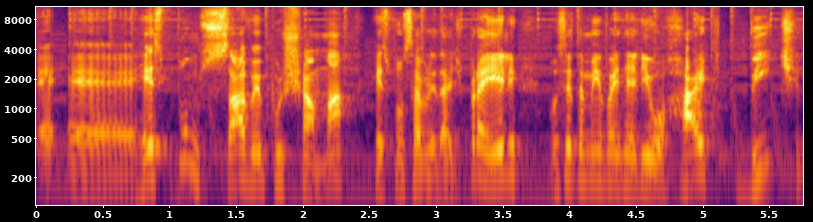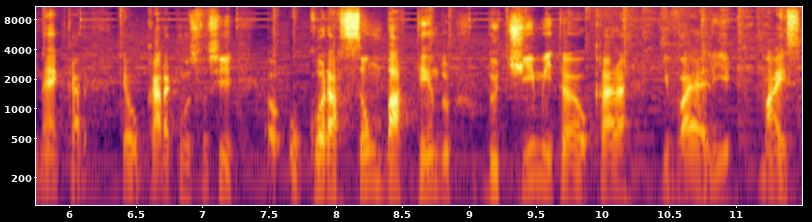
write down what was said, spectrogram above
é, é, responsável por chamar responsabilidade para ele. Você também vai ter ali o Heartbeat, né, cara? Que é o cara como se fosse o coração batendo do time. Então é o cara que vai ali mais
